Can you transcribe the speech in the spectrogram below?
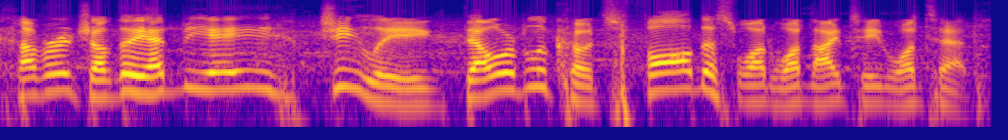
coverage of the NBA G League. Delaware Bluecoats fall this one 119 110.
